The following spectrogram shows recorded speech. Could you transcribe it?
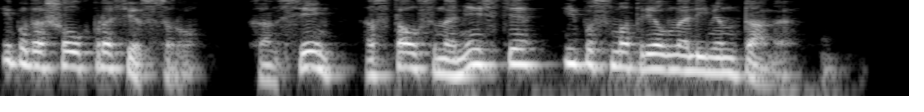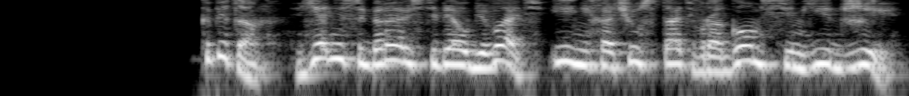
и подошел к профессору. Хан Сень остался на месте и посмотрел на Ли Минтана. «Капитан, я не собираюсь тебя убивать и не хочу стать врагом семьи Джи.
